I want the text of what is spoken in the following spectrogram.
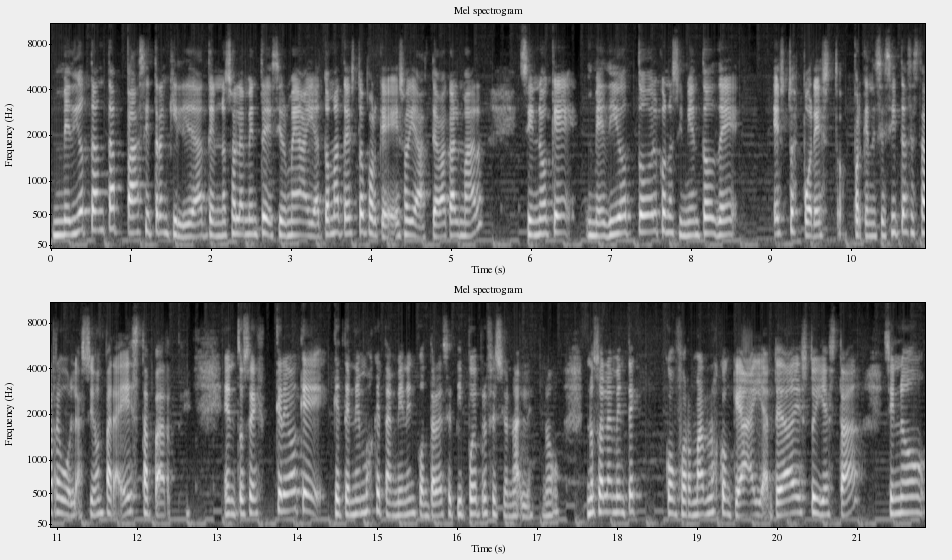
me dio tanta paz y tranquilidad de no solamente decirme, ay, ya tómate esto porque eso ya te va a calmar, sino que me dio todo el conocimiento de esto es por esto, porque necesitas esta regulación para esta parte. Entonces, creo que, que tenemos que también encontrar ese tipo de profesionales, ¿no? No solamente conformarnos con que, ay, ya te da esto y ya está, sino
